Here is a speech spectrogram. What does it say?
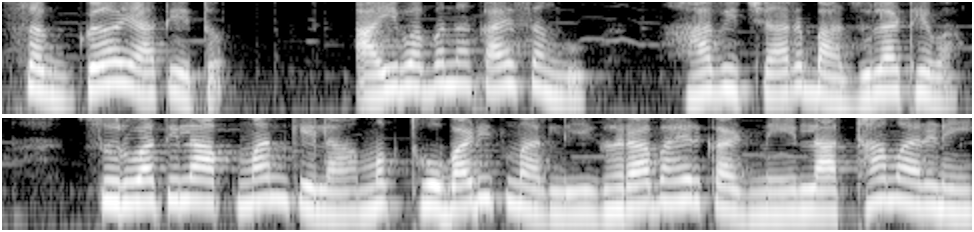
सगळं यात येतं. आईबाबांना काय सांगू? हा विचार बाजूला ठेवा. सुरुवातीला अपमान केला मग थोबाडीत मारली घराबाहेर काढणे लाथा मारणे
